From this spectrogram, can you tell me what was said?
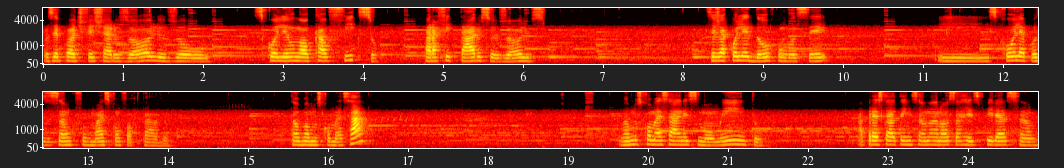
Você pode fechar os olhos ou escolher um local fixo para fitar os seus olhos. Seja acolhedor com você e escolha a posição que for mais confortável. Então vamos começar? Vamos começar nesse momento a prestar atenção na nossa respiração.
